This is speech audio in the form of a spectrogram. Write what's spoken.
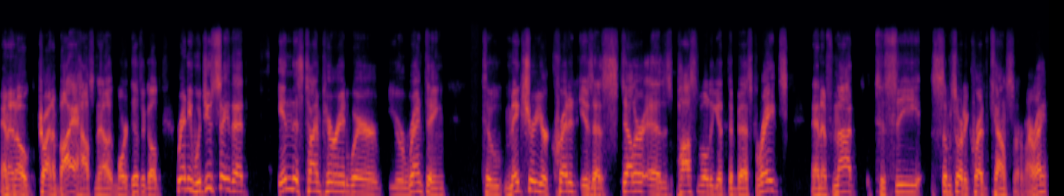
And I know trying to buy a house now is more difficult. Randy, would you say that in this time period where you're renting to make sure your credit is as stellar as possible to get the best rates and if not to see some sort of credit counselor, am I right?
